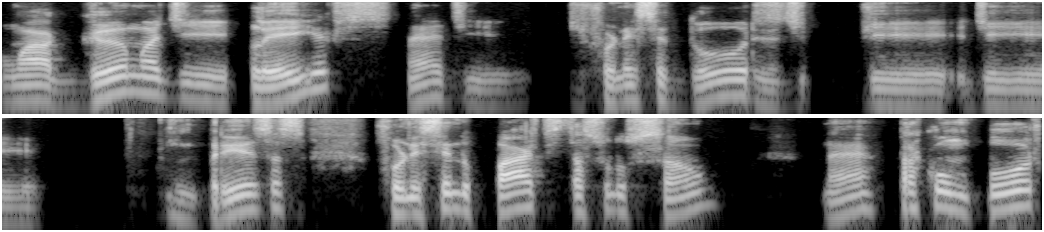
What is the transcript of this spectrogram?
uma gama de players, né? De, de fornecedores, de, de, de empresas, fornecendo partes da solução, né? Para compor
